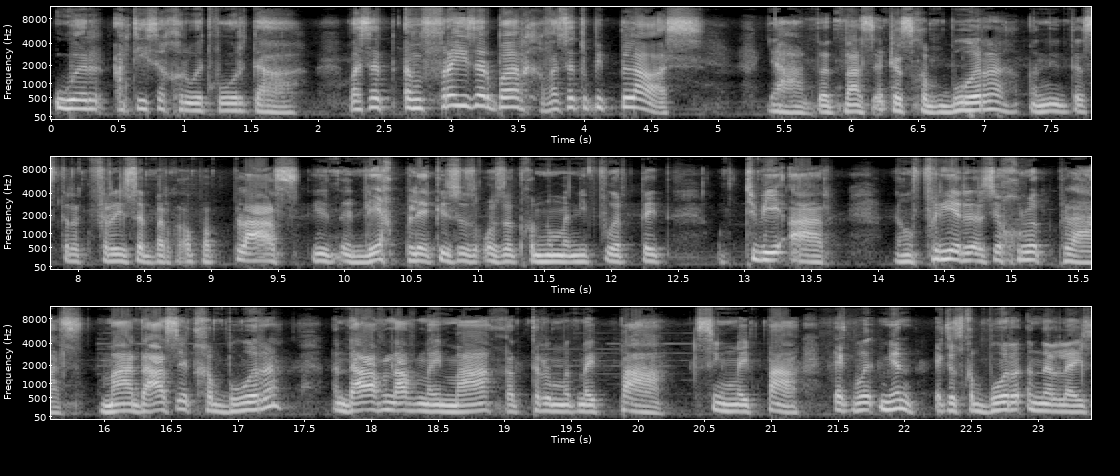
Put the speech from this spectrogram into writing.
oor Auntie se grootword daar. Was dit in Vryserburg? Was dit op die plaas? Ja, dit was ek is gebore in die distrik Vreesenburg op 'n plaas in 'n leegplekkie soos ons dit genoem in die voortyd op 2 jaar. Nou Vrede is 'n groot plaas, maar daar's ek gebore en daarvanaf my ma getrou met my pa sien my pa. Ek meen ek is gebore in 'n lys.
